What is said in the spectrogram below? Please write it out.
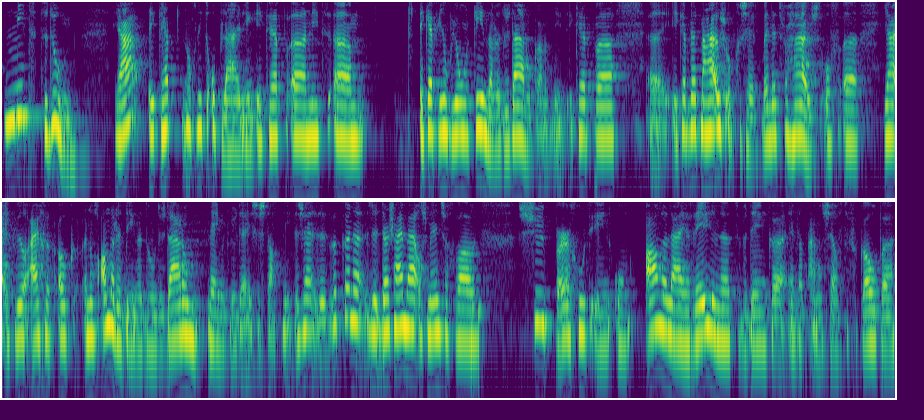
niet te doen. Ja, ik heb nog niet de opleiding. Ik heb uh, niet. Um, ik heb nog jonge kinderen, dus daarom kan het niet. Ik heb, uh, uh, ik heb net mijn huis opgezet, ik ben net verhuisd. Of ja, ik wil eigenlijk ook nog andere dingen doen, dus daarom neem ik nu deze stap niet. Dus we kunnen, daar zijn wij als mensen gewoon super goed in om allerlei redenen te bedenken en dat aan onszelf te verkopen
